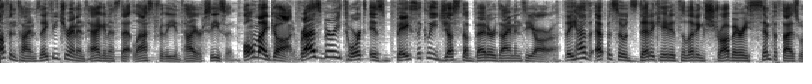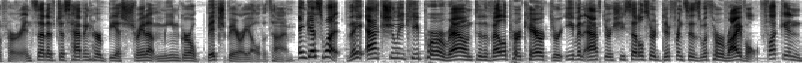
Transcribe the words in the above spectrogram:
Oftentimes, they feature an antagonist that lasts for the entire season. Oh my god, Raspberry Torte is basically just a better Diamond Tiara. They have episodes dedicated to letting Strawberry sympathize with her instead of just having her be a straight up mean girl bitch berry all the time. And guess what? They actually keep her around to develop her character even after she settles her differences with her rival. Fucking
